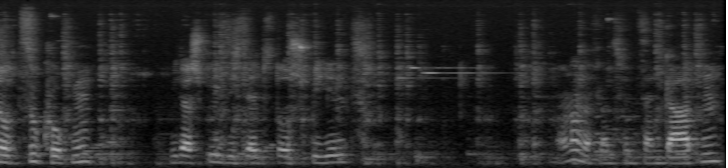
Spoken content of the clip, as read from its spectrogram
Noch zugucken, wie das Spiel sich selbst durchspielt. Auch noch eine Pflanze in seinem Garten.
